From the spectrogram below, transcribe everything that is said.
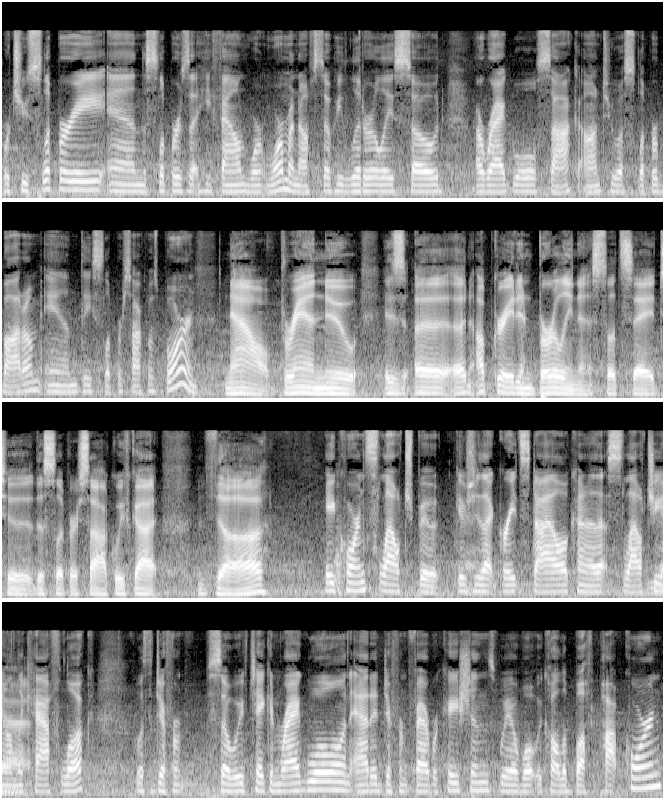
were too slippery, and the slippers that he found weren't warm enough. So he literally sewed a rag wool sock onto a slipper bottom, and the slipper sock was born. Now, brand new is a, an upgrade in burliness, let's say, to the slipper sock. We've got the Acorn slouch boot gives you that great style, kind of that slouchy on the calf look. With different, so we've taken rag wool and added different fabrications. We have what we call the buff popcorn,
